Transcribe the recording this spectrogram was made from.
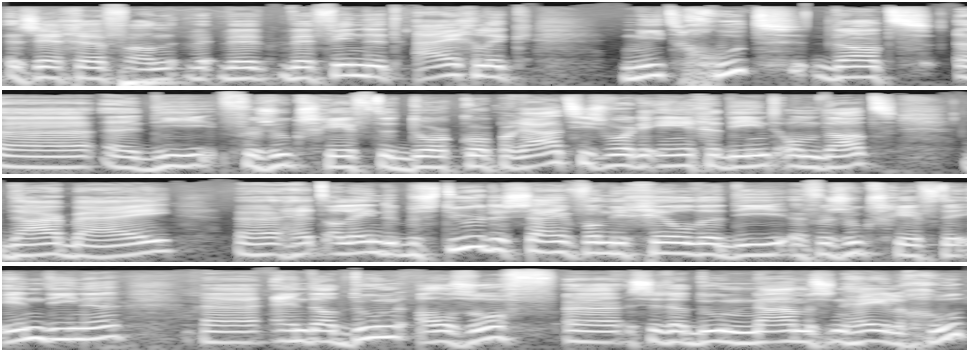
zeggen van we, we vinden het eigenlijk niet goed dat uh, die verzoekschriften door corporaties worden ingediend, omdat daarbij uh, het alleen de bestuurders zijn van die gilden die verzoekschriften indienen. En dat doen alsof ze dat doen namens een hele groep.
